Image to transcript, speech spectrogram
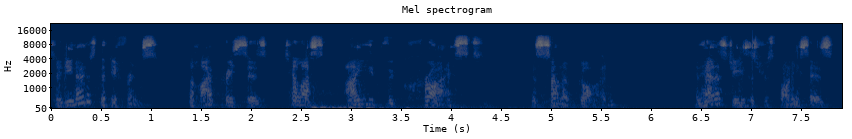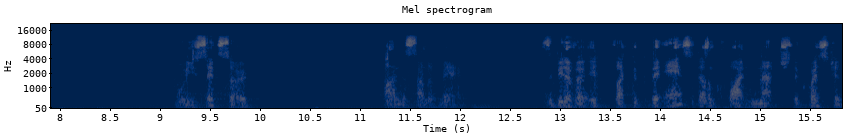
So, do you notice the difference? The high priest says, Tell us, are you the Christ, the Son of God? And how does Jesus respond? He says, Well, you said so. I'm the Son of Man. It's a bit of a, it, like the, the answer doesn't quite match the question.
